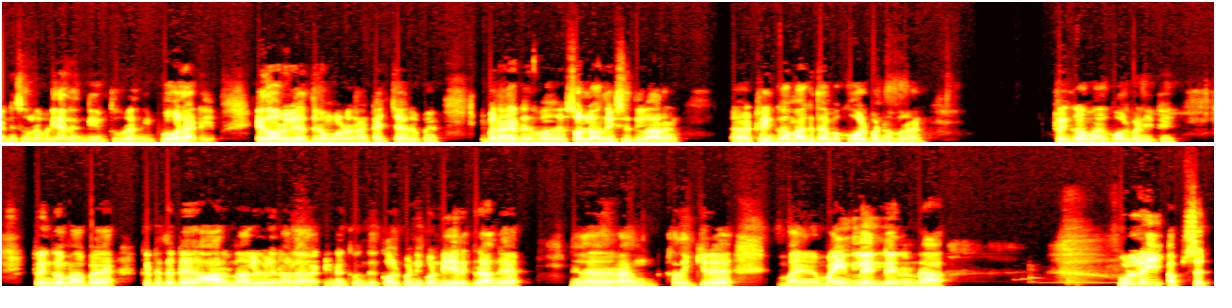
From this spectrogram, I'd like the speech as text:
என்ன சொல்கிறபடியால் அங்கேயும் தூரம் அங்கேயும் போகலாட்டையும் ஏதோ ஒரு விதத்தில் உங்களோட நான் டச்சாக இருப்பேன். இப்போ நான் சொல்ல வந்த விஷயத்துக்கு வரேன். ட்ரிங்கோமாவுக்கு தான் இப்போ கால் பண்ண போகிறேன் ட்ரிங்கோமாவுக்கு கால் பண்ணிவிட்டு ட்ரிங்கோமா இப்போ கிட்டத்தட்ட ஆறு நாள் ஏழு நாளாக எனக்கு வந்து கால் பண்ணி கொண்டே இருக்கிறாங்க. நான் கதைக்கிற மை மைண்டில் இல்லை என்னென்னா ஃபுல்லி அப்செட்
